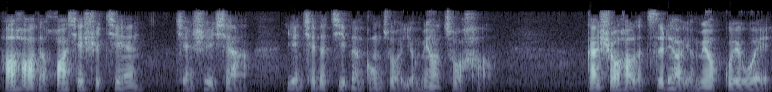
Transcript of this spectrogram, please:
好好的花些时间检视一下眼前的基本工作有没有做好，该收好的资料有没有归位，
